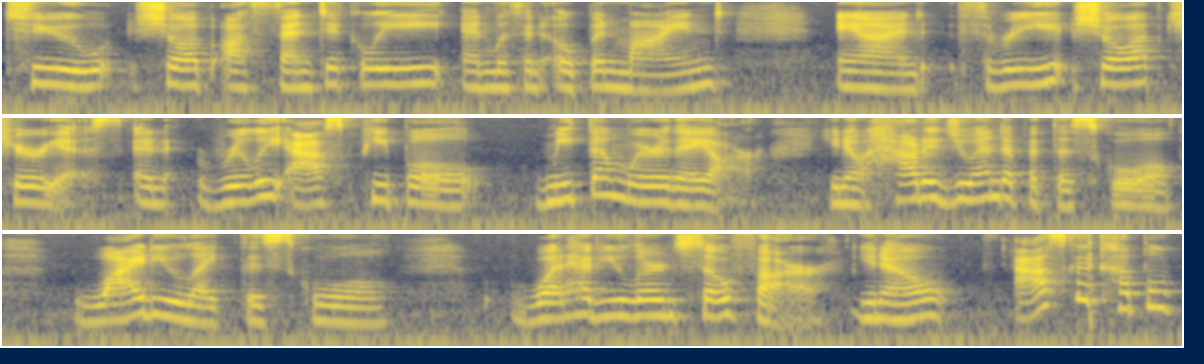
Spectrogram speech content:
two, show up authentically and with an open mind, and three, show up curious and really ask people, meet them where they are. You know, how did you end up at this school? Why do you like this school? what have you learned so far? You know, ask a couple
